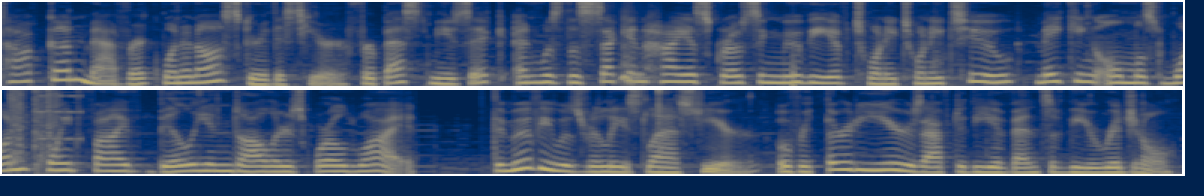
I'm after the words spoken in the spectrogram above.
Top Gun Maverick won an Oscar this year for Best Music and was the second highest grossing movie of 2022, making almost $1.5 billion worldwide. The movie was released last year, over 30 years after the events of the original.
